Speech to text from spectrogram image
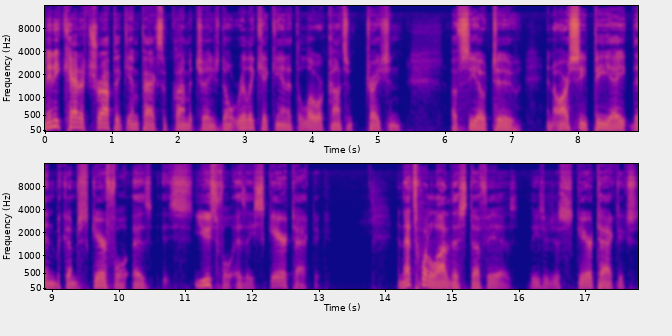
Many catastrophic impacts of climate change don't really kick in at the lower concentration of CO2, and RCP8 then becomes scareful as useful as a scare tactic. And that's what a lot of this stuff is. These are just scare tactics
